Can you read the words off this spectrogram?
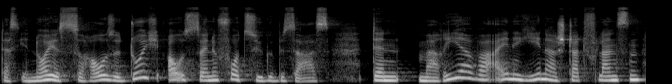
dass ihr neues Zuhause durchaus seine Vorzüge besaß, denn Maria war eine jener Stadtpflanzen,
